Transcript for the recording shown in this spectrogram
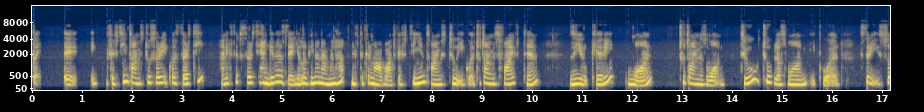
طيب إيه 15 times 2 sorry equal 30 هنكتب 30 هنجيبها ازاي يلا بينا نعملها نفتكر مع بعض 15 times 2 equal 2 times 5 10 0 carry 1 2 times 1 2 2 plus 1 equal 3 so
